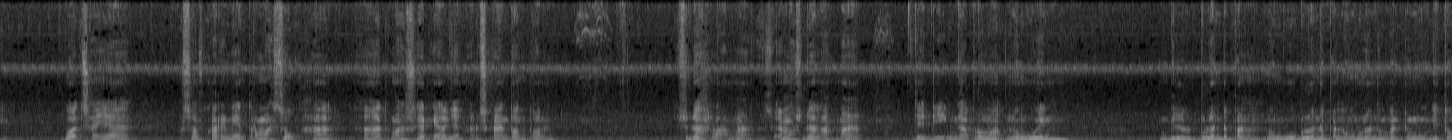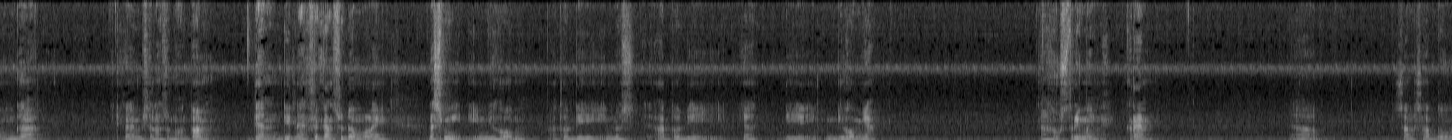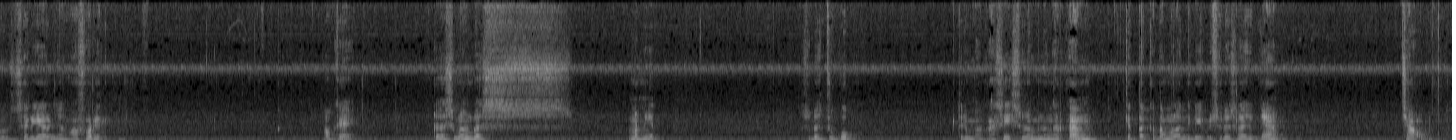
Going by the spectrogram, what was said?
buat saya House of Cards ini termasuk hal, uh, termasuk serial yang harus kalian tonton. Sudah lama emang sudah lama. Jadi nggak perlu nungguin bulan depan nunggu bulan depan nunggu bulan depan nunggu gitu enggak jadi kalian bisa langsung nonton. Dan di Netflix kan sudah mulai resmi di IndiHome atau di Indus atau di ya di IndiHome ya langsung streaming nih keren ya, salah satu serial yang favorit oke udah 19 menit sudah cukup Terima kasih sudah mendengarkan. Kita ketemu lagi di episode selanjutnya. Ciao.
